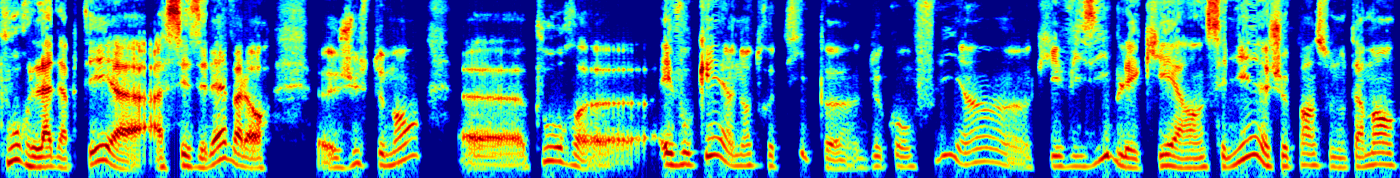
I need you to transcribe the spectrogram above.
pour l'adapter à, à, ses élèves. Alors, justement, pour évoquer un autre type de conflit hein, qui est visible et qui est à enseigner. Je pense notamment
